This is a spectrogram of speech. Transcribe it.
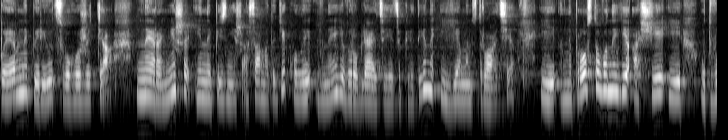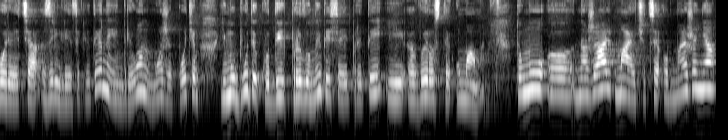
певний період свого життя, не раніше і не пізніше, а саме тоді, коли в неї виробляються яйцеклітини і є менструація. І не просто вони є, а ще і утворюються зрілі яйцеклітини, і ембріон може потім йому буде куди прилунитися і прийти і е, вирости у мами. Тому, е, на жаль, маючи це обмеження,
